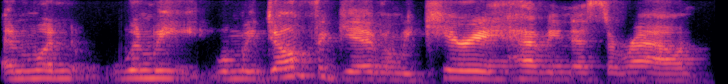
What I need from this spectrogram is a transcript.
And when when we when we don't forgive and we carry heaviness around,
